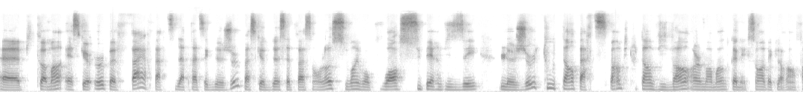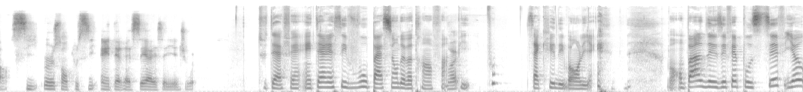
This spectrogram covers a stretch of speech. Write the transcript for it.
euh, puis comment est-ce qu'eux peuvent faire partie de la pratique de jeu, parce que de cette façon-là, souvent ils vont pouvoir superviser le jeu tout en participant, puis tout en vivant un moment de connexion avec leur enfant, si eux sont aussi intéressés à essayer de jouer. Tout à fait. Intéressez-vous aux passions de votre enfant, puis ça crée des bons liens. bon, on parle des effets positifs. Il y a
